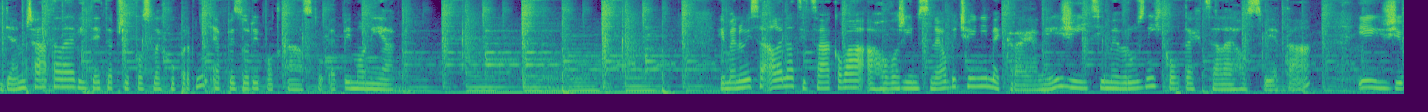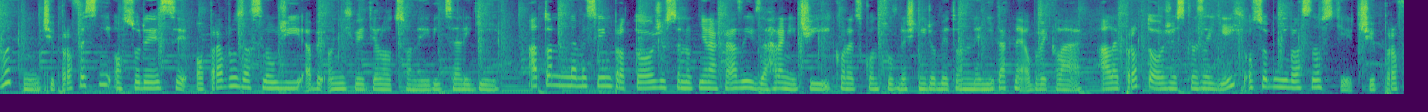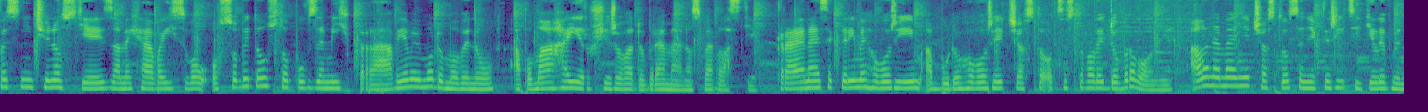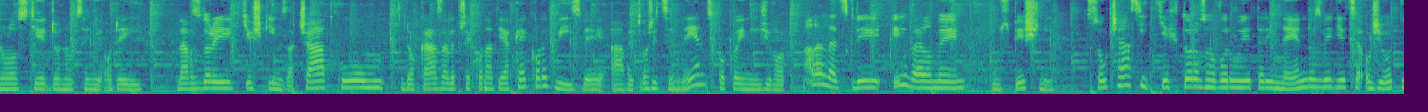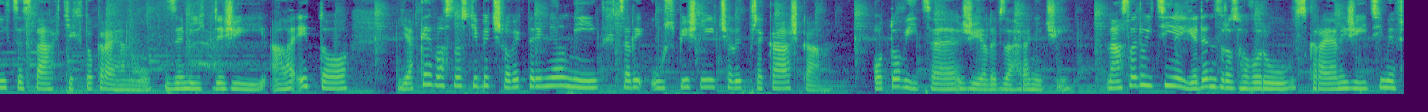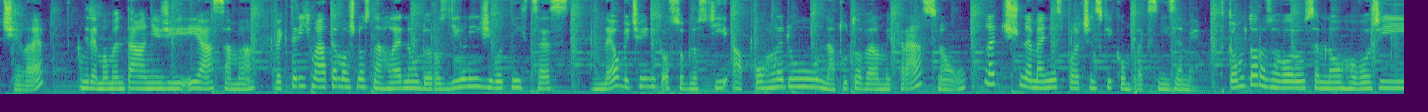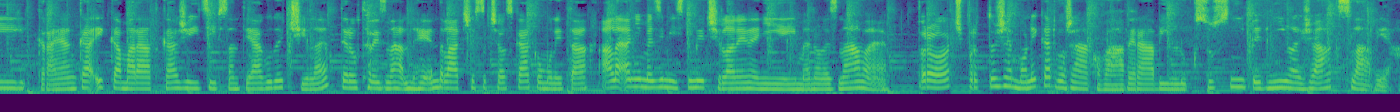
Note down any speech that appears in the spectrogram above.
Dobrý den, přátelé, vítejte při poslechu první epizody podcastu Epimoniak. Jmenuji se Alena Cicáková a hovořím s neobyčejnými krajany, žijícími v různých koutech celého světa. Jejich životní či profesní osudy si opravdu zaslouží, aby o nich vědělo co nejvíce lidí. A to nemyslím proto, že se nutně nacházejí v zahraničí, konec konců v dnešní době to není tak neobvyklé, ale proto, že skrze jejich osobní vlastnosti či profesní činnosti zanechávají svou osobitou stopu v zemích právě mimo domovinu a pomáhají rozšiřovat dobré jméno své vlasti. Krajené, se kterými hovořím a budu hovořit, často odcestovali dobrovolně, ale neméně často se někteří cítili v minulosti donuceni odejít. Navzdory těžkým začátkům dokázali překonat jakékoliv výzvy a vytvořit si nejen spokojený život, ale leckdy i velmi úspěšný. Součástí těchto rozhovorů je tedy nejen dozvědět se o životních cestách těchto krajanů, zemích, kde žijí, ale i to, jaké vlastnosti by člověk který měl mít, chceli úspěšněji čelit překážkám. O to více žijeli v zahraničí. Následující je jeden z rozhovorů s krajany žijícími v Chile, kde momentálně žijí i já sama, ve kterých máte možnost nahlédnout do rozdílných životních cest, neobyčejných osobností a pohledů na tuto velmi krásnou, leč neméně společensky komplexní zemi. Tomto rozhovoru se mnou hovoří krajanka i kamarádka žijící v Santiago de Chile, kterou tady zná nejen československá komunita, ale ani mezi místními Čileny není její jméno neznámé. Proč? Protože Monika Dvořáková vyrábí luxusní pivní ležák Slavia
